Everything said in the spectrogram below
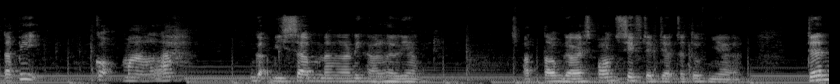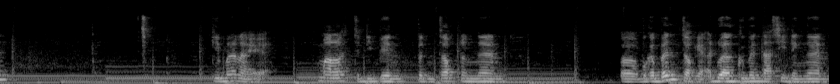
Tapi kok malah nggak bisa menangani hal-hal yang atau nggak responsif jadi jatuhnya. Dan gimana ya malah jadi bentrok dengan uh, bukan bentrok ya adu argumentasi dengan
